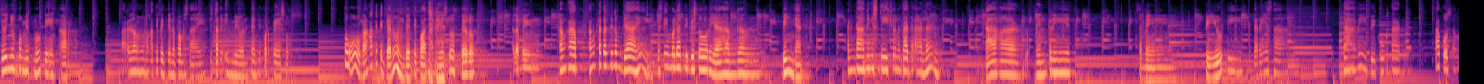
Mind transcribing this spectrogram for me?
Ganun yung commute mo, PNR. Para lang makatipid ka ng pamasahe. Tsagain mo yun, 24 pesos. Oo, makakatipid ka nun, 24 pesos. Pero, alam mo yung, ang, hap, ang tagal din ng biyahe. Kasi mula Divisoria hanggang Binyan, ang daming station na dadaanan. Andakan, Brooklyn Street, sa may PUP, Teresa, dami, bigutan. Tapos, ang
